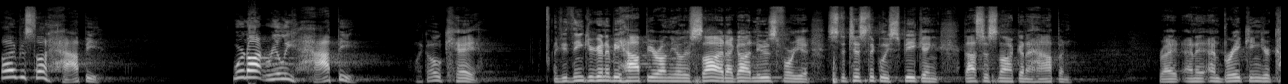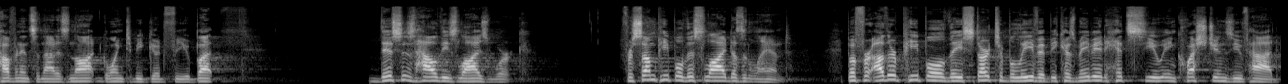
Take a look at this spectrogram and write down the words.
I'm just not happy. We're not really happy. I'm like, okay. If you think you're going to be happier on the other side, I got news for you. Statistically speaking, that's just not going to happen, right? And, and breaking your covenants and that is not going to be good for you. But this is how these lies work. For some people, this lie doesn't land. But for other people, they start to believe it because maybe it hits you in questions you've had.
